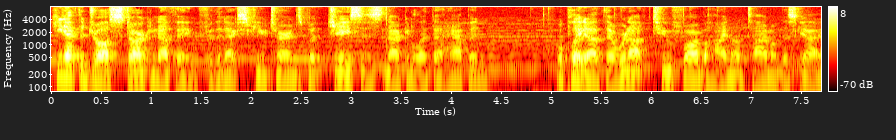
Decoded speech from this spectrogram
he'd have to draw Stark nothing for the next few turns. But Jace is not going to let that happen. We'll play it out there. We're not too far behind on time on this guy,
